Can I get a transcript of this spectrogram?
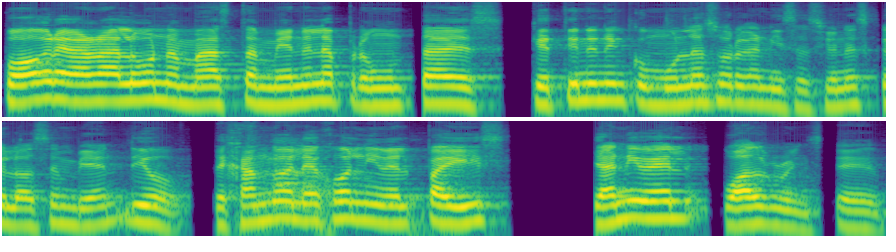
Puedo agregar algo nada más también en la pregunta es, ¿qué tienen en común las organizaciones que lo hacen bien? Digo, dejando de lejos el nivel país, ya a nivel Walgreens, eh,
